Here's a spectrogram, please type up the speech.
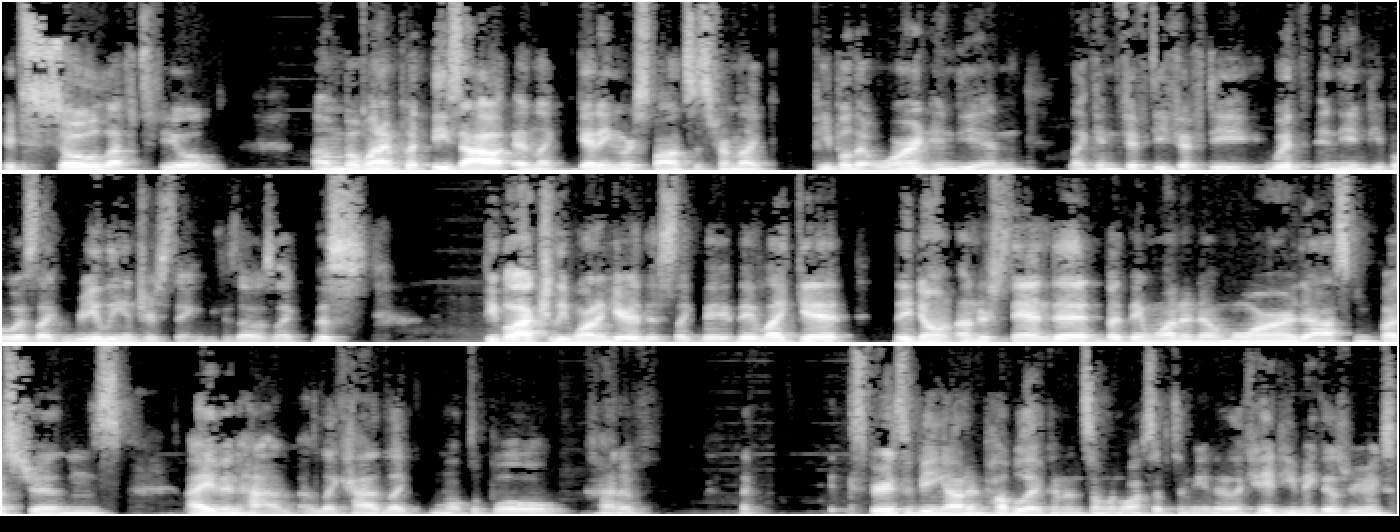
it's so left field um, but when I put these out and like getting responses from like people that weren't Indian, like in 50 50 with Indian people was like really interesting because I was like, this people actually want to hear this. Like they, they like it. They don't understand it, but they want to know more. They're asking questions. I even have like had like multiple kind of like experience of being out in public and then someone walks up to me and they're like, Hey, do you make those remixes?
